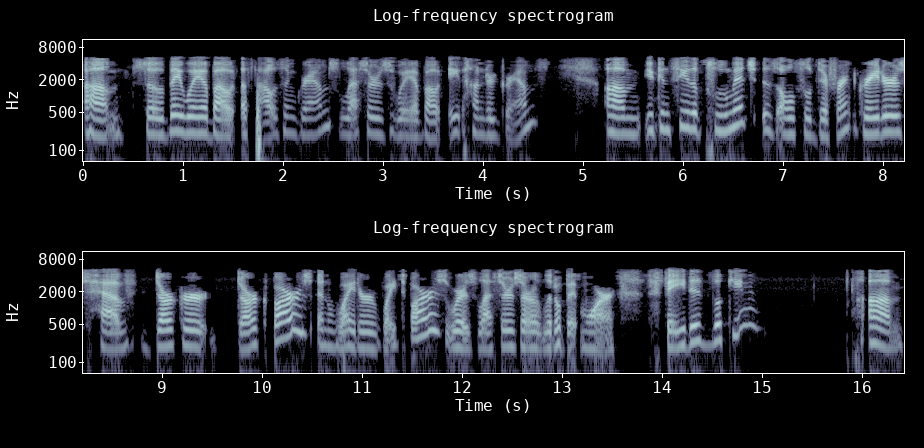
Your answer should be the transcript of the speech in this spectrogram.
Um, so they weigh about 1,000 grams. Lessers weigh about 800 grams. Um, you can see the plumage is also different. Greaters have darker dark bars and whiter white bars, whereas lessers are a little bit more faded looking. Um,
